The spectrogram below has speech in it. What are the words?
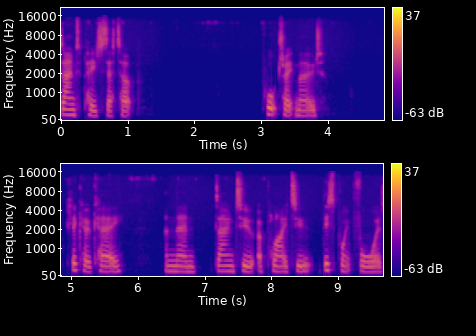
down to Page Setup, Portrait Mode, click OK, and then down to Apply to this point forward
